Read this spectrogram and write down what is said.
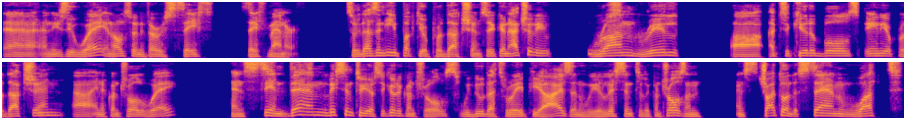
an easy way and also in a very safe, safe manner. So it doesn't impact your production. So you can actually run real uh, executables in your production uh, in a controlled way and, see, and then listen to your security controls. We do that through APIs and we listen to the controls and, and try to understand what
